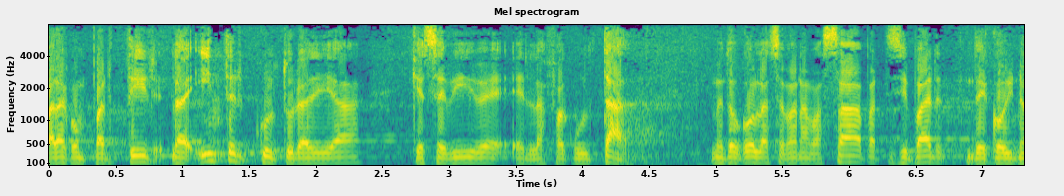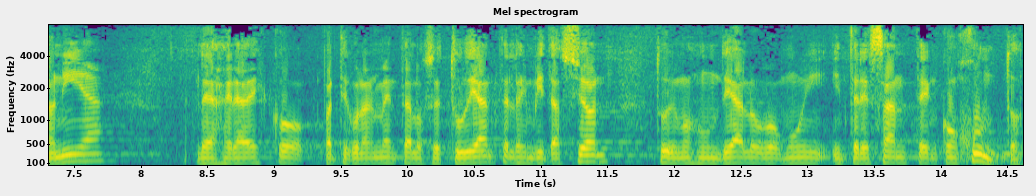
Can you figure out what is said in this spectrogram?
para compartir la interculturalidad que se vive en la facultad. Me tocó la semana pasada participar de Coinonía les agradezco particularmente a los estudiantes la invitación. Tuvimos un diálogo muy interesante en conjunto.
